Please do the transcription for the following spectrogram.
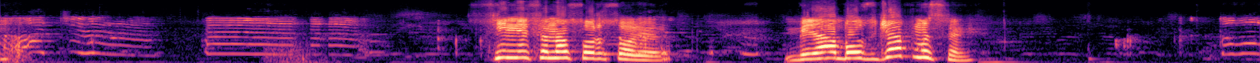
Açın. şimdi sana soru soruyorum. Bir daha bozacak mısın? Tamam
